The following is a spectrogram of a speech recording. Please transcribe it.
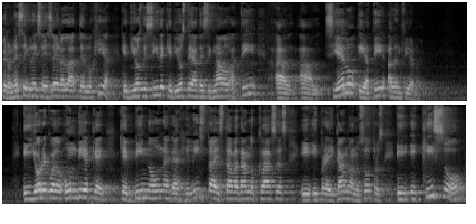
Pero en esa iglesia esa era la teología, que Dios decide que Dios te ha designado a ti al, cielo y a ti al infierno. Y yo recuerdo un día que, que vino un evangelista, estaba dando clases y, predicando a nosotros y, y quiso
